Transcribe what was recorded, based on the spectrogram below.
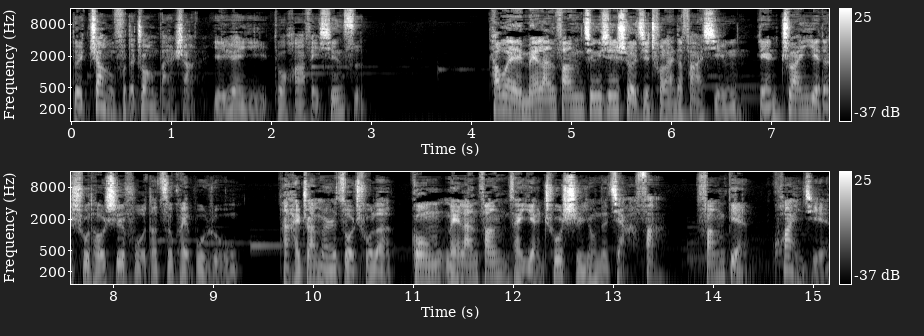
对丈夫的装扮上也愿意多花费心思。她为梅兰芳精心设计出来的发型，连专业的梳头师傅都自愧不如。她还专门做出了供梅兰芳在演出时用的假发，方便快捷。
